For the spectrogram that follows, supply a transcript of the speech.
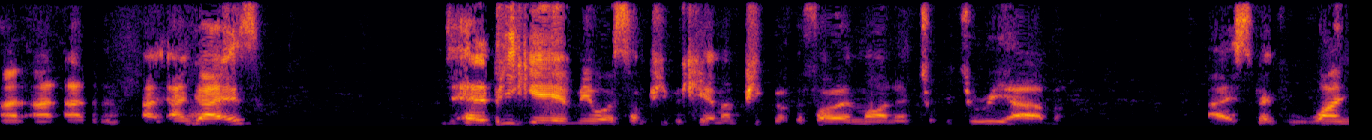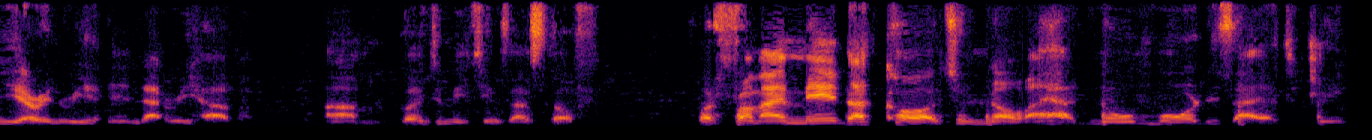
And and and, and, and guys, the help he gave me was some people came and picked me up the following morning and took me to rehab. I spent one year in re- in that rehab, um, going to meetings and stuff. But from I made that call to now, I had no more desire to drink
